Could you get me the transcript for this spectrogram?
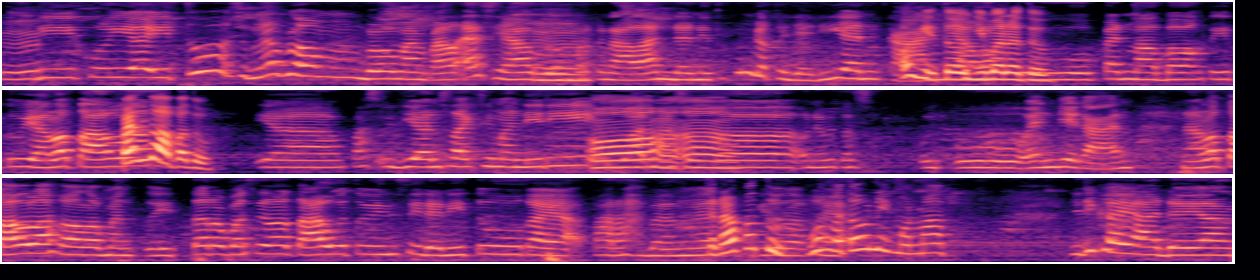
Mm. di kuliah itu sebenarnya belum belum MPLS ya belum perkenalan dan itu pun udah kejadian Hmm. kan Oh gitu, Ya, gimana waktu tuh? pen maba waktu itu ya lo tau Pen tuh apa tuh? ya pas ujian seleksi mandiri Oh, buat masuk heeh. ke Universitas UNJ kan nah lo tau lah kalau main Twitter pasti lo tahu tuh insiden itu kayak parah banget Kenapa gitu tuh? kayak- nggak tahu nih, mohon maaf. jadi kayak ada yang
